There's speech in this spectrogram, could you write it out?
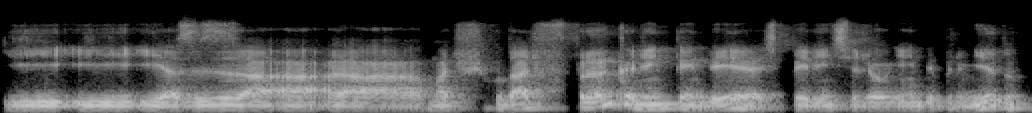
e, e, e às vezes a, a, uma dificuldade franca de entender a experiência de alguém deprimido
